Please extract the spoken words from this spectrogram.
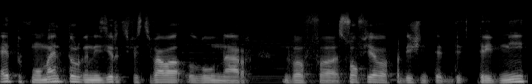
Ето, в момента организират фестивала Лунар в София в предишните три дни.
